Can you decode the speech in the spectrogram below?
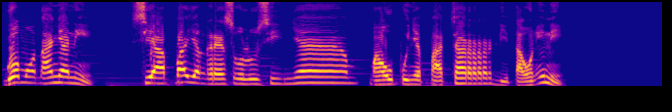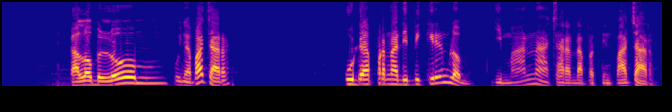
gue mau tanya nih, siapa yang resolusinya mau punya pacar di tahun ini? Kalau belum punya pacar, udah pernah dipikirin belum gimana cara dapetin pacar?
